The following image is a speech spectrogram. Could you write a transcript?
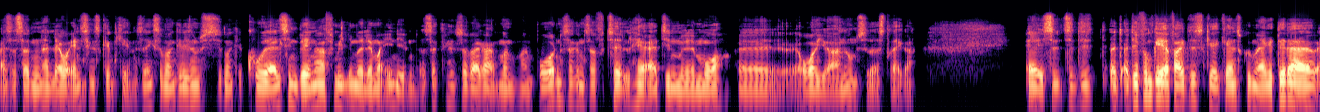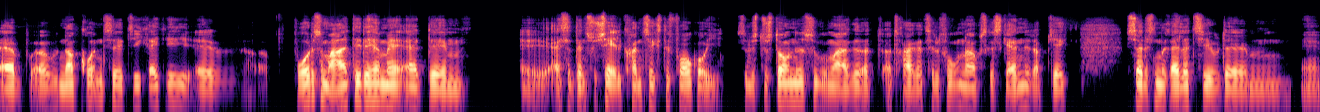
Altså så den laver ansigtsgenkendelse. Ikke? Så man kan ligesom man kan kode alle sine venner og familiemedlemmer ind i den. Og så kan så hver gang man, man bruger den, så kan den så fortælle, her er din øh, mor øh, over i hjørnet, hun sidder og strikker. Øh, så, så det, og det fungerer faktisk ganske udmærket. Det der er, er, er nok grunden til, at de ikke rigtig øh, bruger det så meget, det er det her med, at øh, øh, altså den sociale kontekst, det foregår i. Så hvis du står nede i supermarkedet og, og trækker telefonen op og skal scanne et objekt, så er det sådan relativt, øh, øh,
